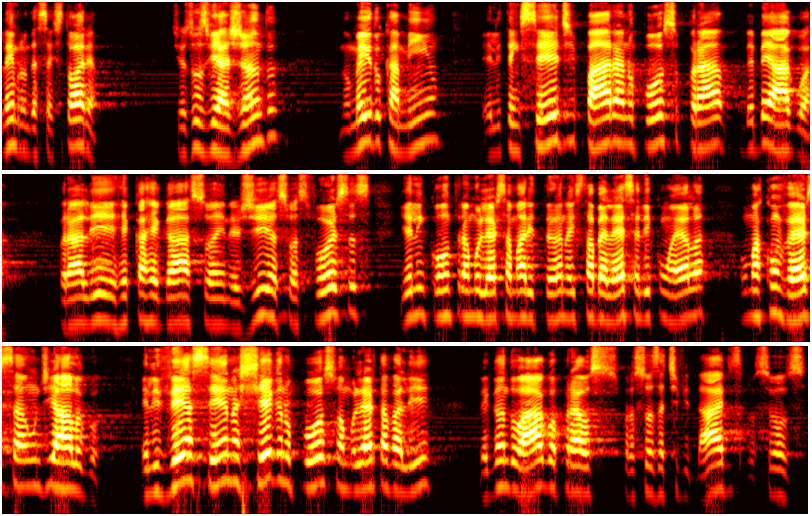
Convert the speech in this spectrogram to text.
Lembram dessa história? Jesus viajando, no meio do caminho, ele tem sede, para no poço para beber água, para ali recarregar a sua energia, as suas forças, e ele encontra a mulher samaritana e estabelece ali com ela uma conversa, um diálogo. Ele vê a cena, chega no poço, a mulher estava ali, pegando água para, os, para as suas atividades, para os seus,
